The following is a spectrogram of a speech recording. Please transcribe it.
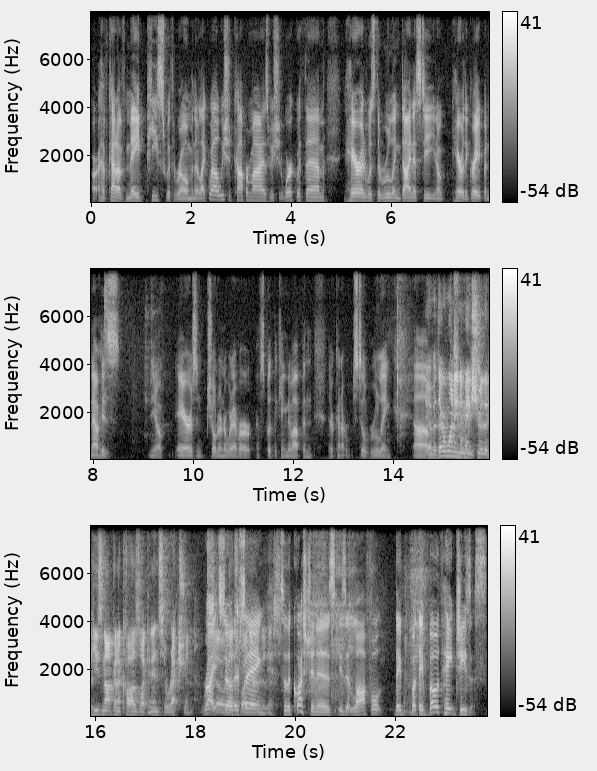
are, have kind of made peace with Rome, and they're like, well, we should compromise, we should work with them. Herod was the ruling dynasty, you know, Herod the Great, but now his, you know, heirs and children or whatever have split the kingdom up and they're kind of still ruling. Um, yeah, but they're wanting to make region. sure that he's not going to cause like an insurrection. Right. So, so they're saying. They're so the question is: Is it lawful? They but they both hate Jesus.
